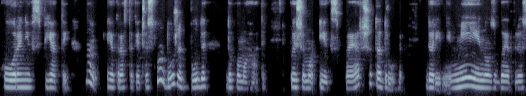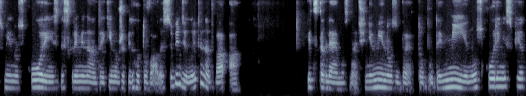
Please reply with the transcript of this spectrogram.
коренів з 5. Нам якраз таке число дуже буде допомагати. Пишемо х перше та друге дорівнює мінус b плюс мінус корінь з дискримінанта, який ми вже підготували собі, ділити на 2а. Підставляємо значення мінус b, то буде мінус корінь із 5.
